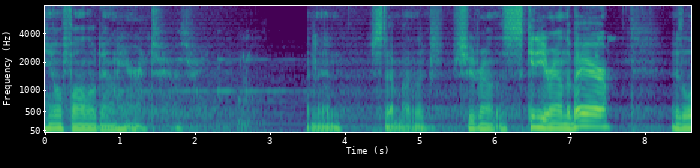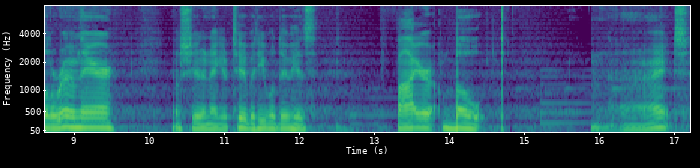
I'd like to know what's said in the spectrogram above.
he'll follow down here. Two, three. And then step by the shoot around, the skitty around the bear. There's a little room there. He'll shoot a negative two, but he will do his fire bolt. All right.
